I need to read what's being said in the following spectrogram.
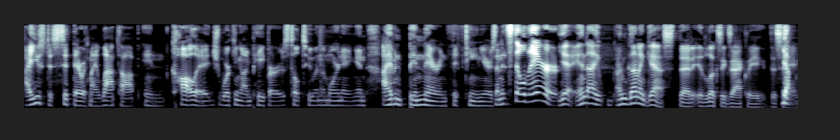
I used to sit there with my laptop in college working on papers till two in the morning, and I haven't been there in 15 years, and it's still there. Yeah, and I I'm gonna guess that it looks exactly the same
